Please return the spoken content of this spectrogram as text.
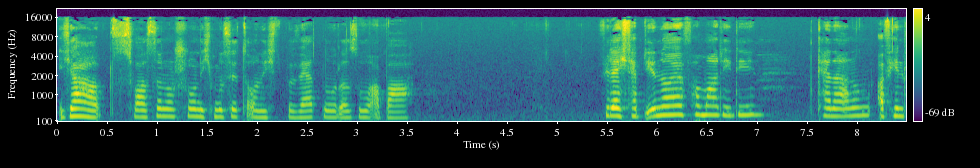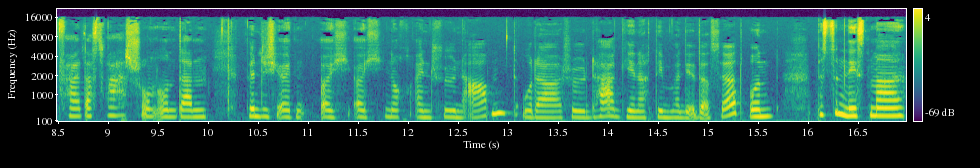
ja, das war es dann auch schon. Ich muss jetzt auch nichts bewerten oder so, aber Vielleicht habt ihr neue Formatideen. Keine Ahnung. Auf jeden Fall, das war's schon. Und dann wünsche ich euch, euch, euch noch einen schönen Abend oder schönen Tag, je nachdem, wann ihr das hört. Und bis zum nächsten Mal.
